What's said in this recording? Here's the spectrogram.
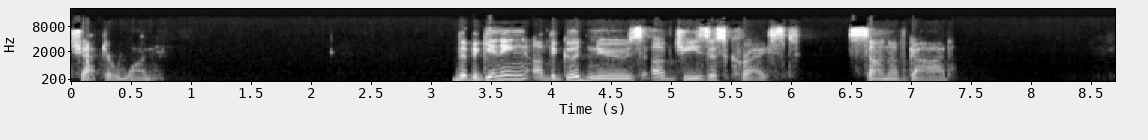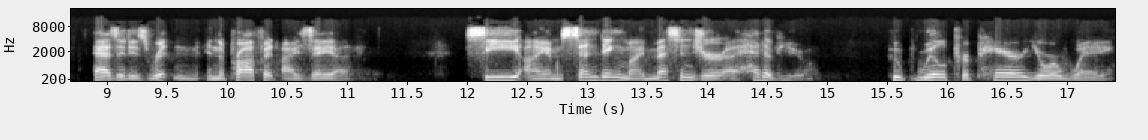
chapter 1. The beginning of the good news of Jesus Christ, Son of God. As it is written in the prophet Isaiah See, I am sending my messenger ahead of you, who will prepare your way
